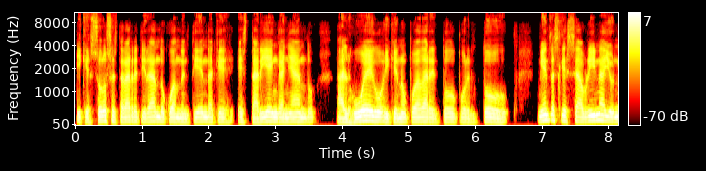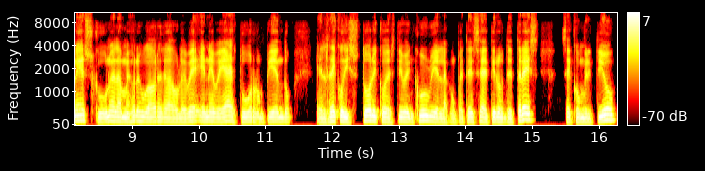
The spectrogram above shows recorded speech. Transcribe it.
y que solo se estará retirando cuando entienda que estaría engañando al juego y que no pueda dar el todo por el todo. Mientras que Sabrina Ionescu, una de las mejores jugadoras de la WNBA, estuvo rompiendo el récord histórico de Stephen Curry en la competencia de tiros de tres, se convirtió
